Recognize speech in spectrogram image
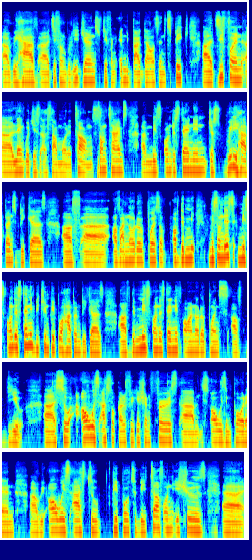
Uh, we have uh, different religions, different ethnic backgrounds, and speak different languages as our mother tongue. Sometimes a misunderstanding just really happens because of of another points of, of the misunderstanding between people happen because of the misunderstanding or another points of view. Uh, so I always ask for clarification first. Um, it's always important. Uh, we always ask to people to be tough on issues uh,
